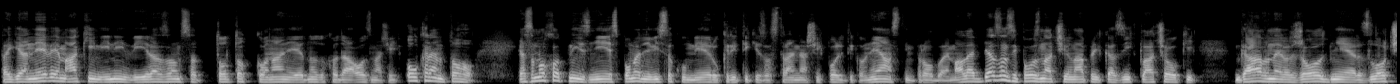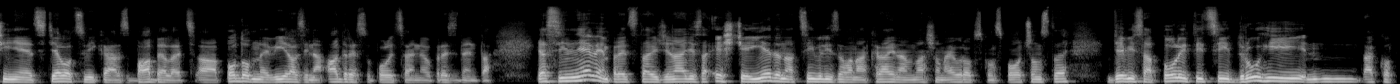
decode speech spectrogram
Tak ja neviem, akým iným výrazom sa toto konanie jednoducho dá označiť. Okrem toho, ja som ochotný zniesť pomerne vysokú mieru kritiky zo strany našich politikov, nemám s tým problém, ale ja som si poznačil napríklad z ich tlačovky Gavner, Žoldnier, Zločinec, Telocvikár, Zbabelec a podobné výrazy na adresu policajného prezidenta. Ja si neviem predstaviť, že nájde sa ešte jedna civilizovaná krajina v našom európskom spoločenstve, kde by sa politici, druhý, ako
